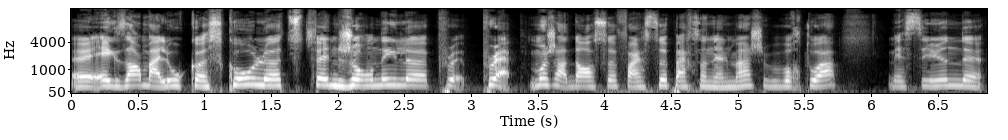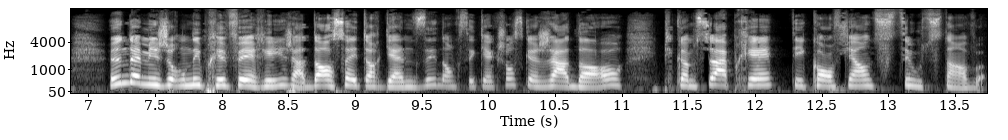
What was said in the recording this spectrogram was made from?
exemple, à au Costco, là, tu te fais une journée là, prep. Moi, j'adore ça, faire ça personnellement. Je sais pas pour toi, mais c'est une de, une de mes journées préférées. J'adore ça être organisé. Donc, c'est quelque chose que j'adore. Puis comme ça, après, tu es confiante, tu sais où tu t'en vas.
